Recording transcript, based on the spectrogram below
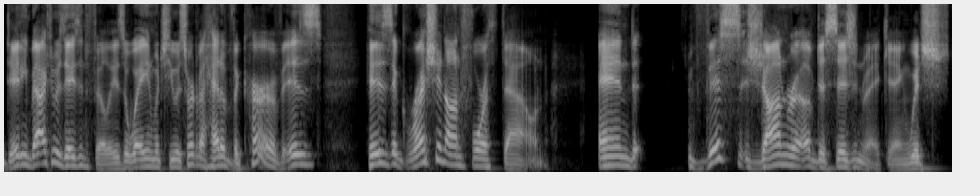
dating back to his days in Philly, is a way in which he was sort of ahead of the curve, is his aggression on fourth down. And this genre of decision making, which,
